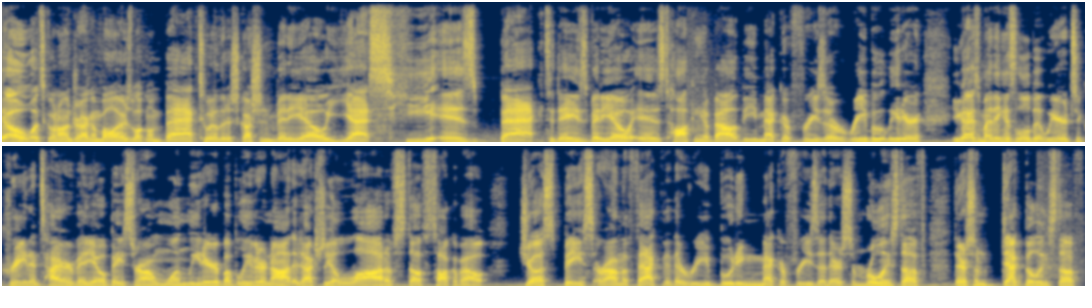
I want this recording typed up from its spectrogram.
Yo, what's going on Dragon Ballers? Welcome back to another discussion video. Yes, he is back. Today's video is talking about the Mecha Frieza reboot leader. You guys might think it's a little bit weird to create an entire video based around one leader, but believe it or not, there's actually a lot of stuff to talk about just based around the fact that they're rebooting Mecha Frieza. There's some ruling stuff, there's some deck building stuff,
